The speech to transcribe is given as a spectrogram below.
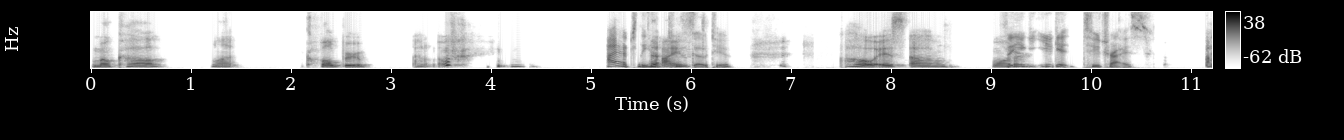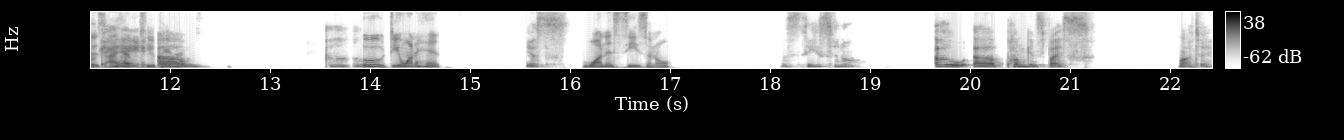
mocha cold brew. I don't know. I actually have two go-to, Oh, is um so you you get two tries. 'cause I have two favorites. Um, um, Ooh, do you want a hint? yes, One is seasonal. seasonal. Oh, uh, pumpkin spice latte.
